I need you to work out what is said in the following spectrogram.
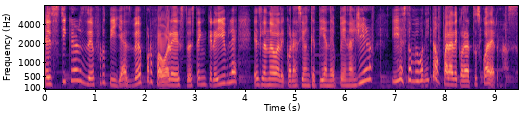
Stickers de frutillas. Ve por favor esto, está increíble. Es la nueva decoración que tiene Penangier y está muy bonito para decorar tus cuadernos.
